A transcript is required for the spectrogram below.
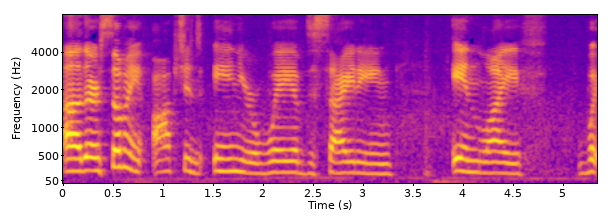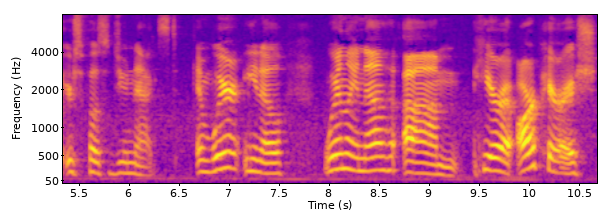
uh, there are so many options in your way of deciding in life what you're supposed to do next and we're you know weirdly enough um, here at our parish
